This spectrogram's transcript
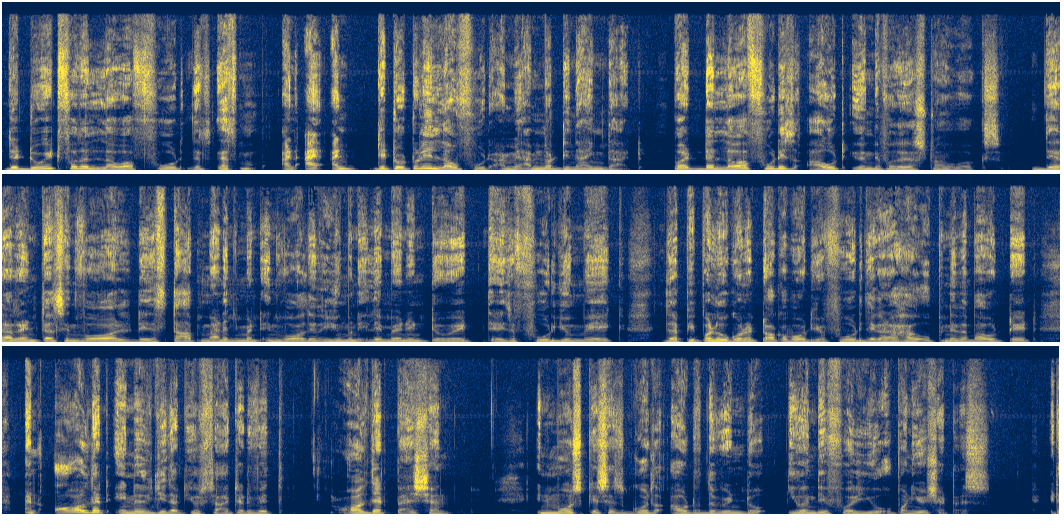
they do it for the love of food. That's, that's and I and they totally love food. I mean, I'm not denying that. But the love of food is out even before the restaurant works. There are rentals involved. There is staff management involved. There's a human element into it. There is a food you make. There are people who are going to talk about your food. They're going to have opinion about it, and all that energy that you started with, all that passion, in most cases goes out of the window even before you open your shutters. It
